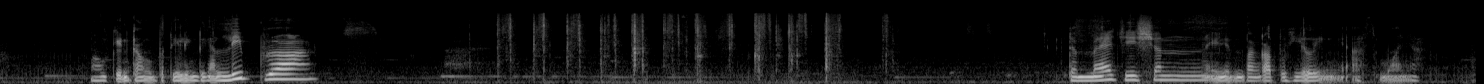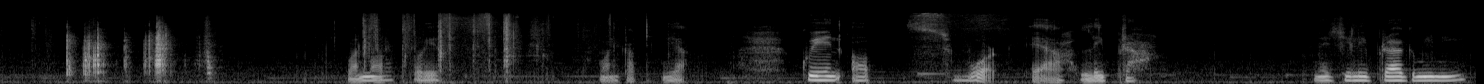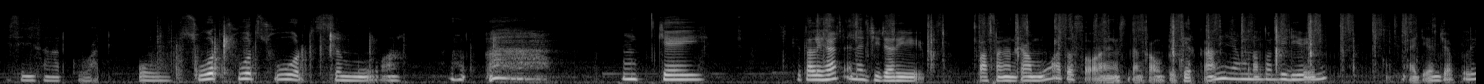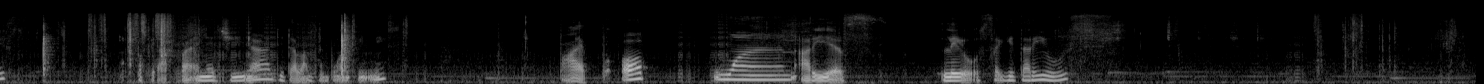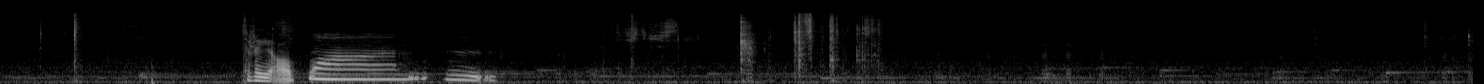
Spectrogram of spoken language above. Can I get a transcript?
Mungkin kamu berdealing dengan Libra The Magician ini tentang kartu healing ya semuanya. One more please. One card ya. Queen of Sword ya Libra. Energi Libra Gemini di sini sangat kuat. Oh sword sword sword semua. Oke. Okay. kita lihat energi dari pasangan kamu atau seorang yang sedang kamu pikirkan yang menonton video ini? Aja aja please. Seperti apa energinya di dalam hubungan ini? Pipe of one Aries. Leo Sagittarius. Three of one. Hmm.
